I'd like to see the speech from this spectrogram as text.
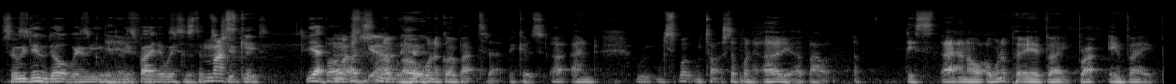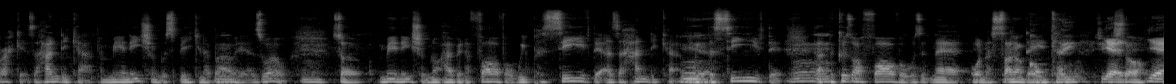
So we do, don't we? That's We, good, we that's find good, a way to substitute. Mask it. things. Yeah. But I- I Must- just want to yeah. I want to go back to that because uh, and we, we spoke we touched upon it earlier about uh, this uh, and I, I want to put it in inverted, bra- inverted brackets a handicap and me and Esham were speaking about Mm. it as well. So me and Esham not having a father, we perceived it as a handicap. We Mm. Yeah. perceived it that Mm. because our father wasn't there on a Sunday to, complete yeah jigsaw. yeah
